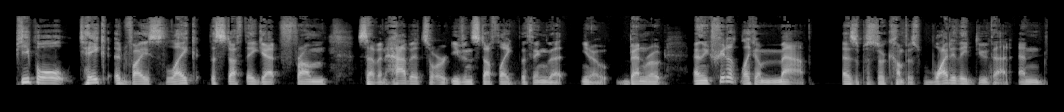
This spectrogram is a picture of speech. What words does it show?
people take advice like the stuff they get from Seven Habits or even stuff like the thing that, you know, Ben wrote, and they treat it like a map as opposed to a compass. Why do they do that? And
